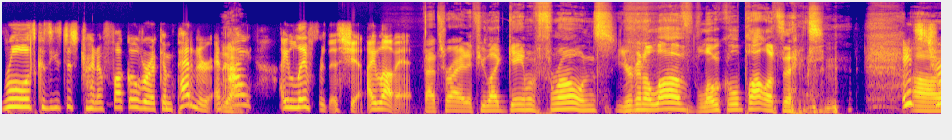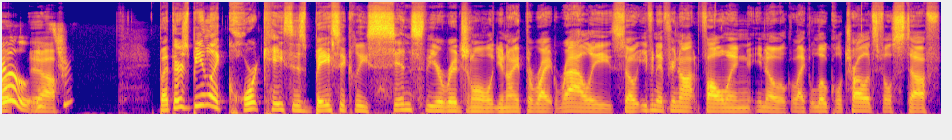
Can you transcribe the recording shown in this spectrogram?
rules because he's just trying to fuck over a competitor and Yeah. i i live for this shit i love it That's right. If you like Game of Thrones, you're going to love local politics. it's Uh, true yeah. it's true But there's been like court cases basically since the original Unite the Right rally. So even if you're not following, you know, like local Charlottesville stuff,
